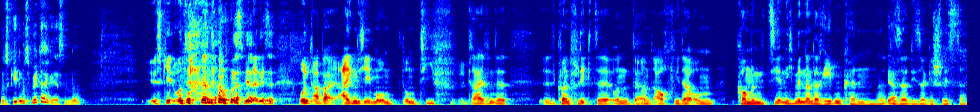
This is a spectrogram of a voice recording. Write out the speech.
Und es geht ums Mittagessen, ne? Es geht unter anderem ums Mittagessen und aber eigentlich eben um, um tiefgreifende äh, Konflikte und, Ja. und auch wieder um kommunizieren, nicht miteinander reden können, ne? Dieser, dieser Geschwister.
